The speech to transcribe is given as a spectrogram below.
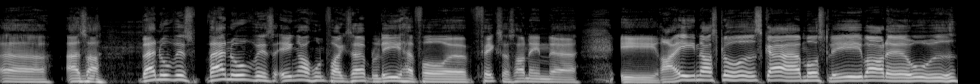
Uh, altså, mm. Hvad nu, hvis, hvad nu, hvis Inger, hun for eksempel lige har fået øh, fikset sådan en øh, I regn og slået skal muslimerne ud,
